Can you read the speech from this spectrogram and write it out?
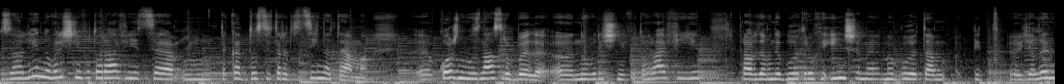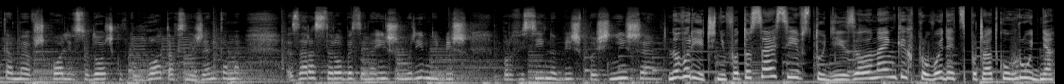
Взагалі, новорічні фотографії це така досить традиційна тема. Е, Кожному з нас робили е, новорічні фотографії. Правда, вони були трохи іншими. Ми були там під е, ялинками в школі, в садочку, в колготах, сніжинками. Зараз це робиться на іншому рівні, більш професійно, більш пишніше. Новорічні фотосесії в студії зелененьких проводять з початку грудня.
